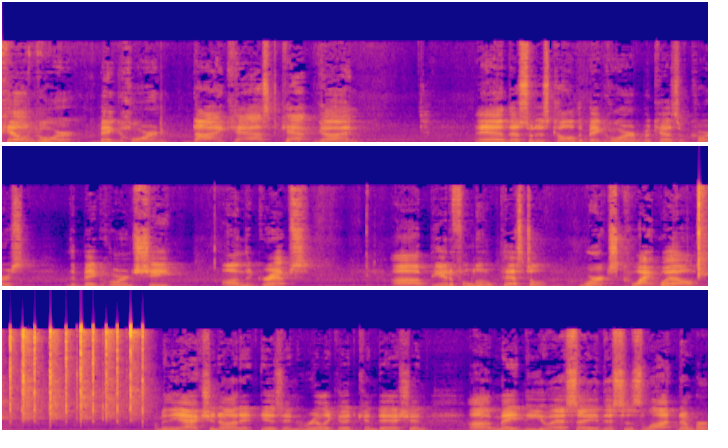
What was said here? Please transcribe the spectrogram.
Kilgore Bighorn die-cast cap gun. And this one is called the Bighorn because, of course, the Bighorn sheep on the grips. Uh, beautiful little pistol, works quite well. I mean, the action on it is in really good condition uh, made in the USA. This is lot number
